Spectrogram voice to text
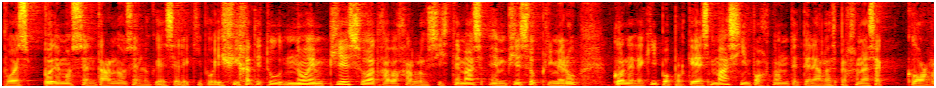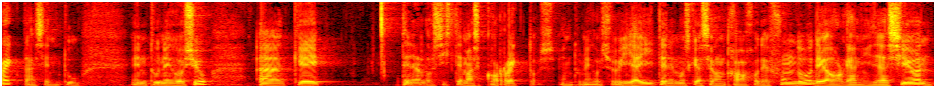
pues podemos centrarnos en lo que es el equipo. Y fíjate tú, no empiezo a trabajar los sistemas, empiezo primero con el equipo, porque es más importante tener las personas correctas en tu, en tu negocio uh, que tener los sistemas correctos en tu negocio. Y ahí tenemos que hacer un trabajo de fondo, de organización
